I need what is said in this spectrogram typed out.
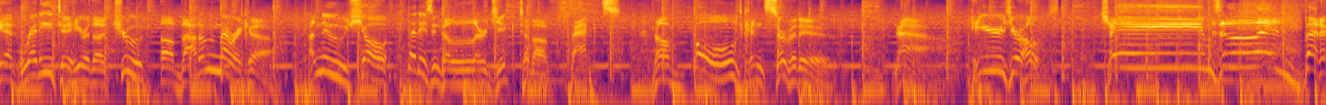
Get ready to hear the truth about America. A news show that isn't allergic to the facts. The Bold Conservative. Now, here's your host, James Ledbetter.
